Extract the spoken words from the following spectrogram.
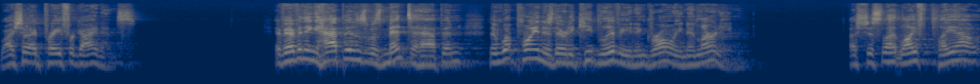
Why should I pray for guidance? If everything happens was meant to happen, then what point is there to keep living and growing and learning? Let's just let life play out.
